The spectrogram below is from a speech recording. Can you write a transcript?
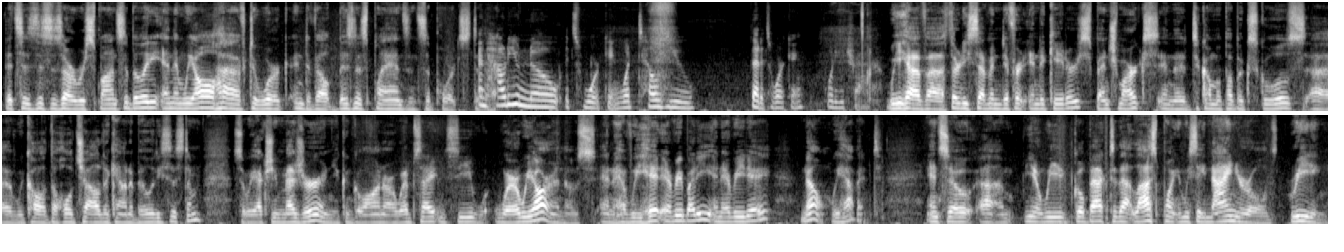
that says this is our responsibility, and then we all have to work and develop business plans and supports. To And that. how do you know it's working? What tells you that it's working? What do you track? We have uh, 37 different indicators, benchmarks in the Tacoma Public Schools. Uh, we call it the Whole Child Accountability System. So we actually measure, and you can go on our website and see wh- where we are in those. And have we hit everybody and every day? No, we haven't. And so, um, you know, we go back to that last point and we say nine year olds reading.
